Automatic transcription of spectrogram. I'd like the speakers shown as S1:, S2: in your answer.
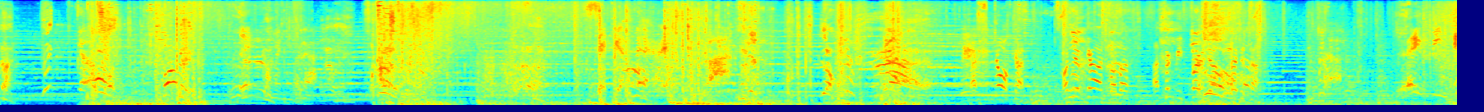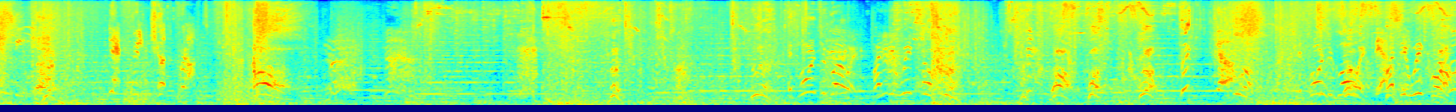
S1: brother! A stalker! On your guard, brother! I think we found our predator!
S2: Leef ihn in die Net viel Kjöttbrot!
S3: Its horns are glowing! Might be a weak point! Its horns are glowing! Might be a weak point!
